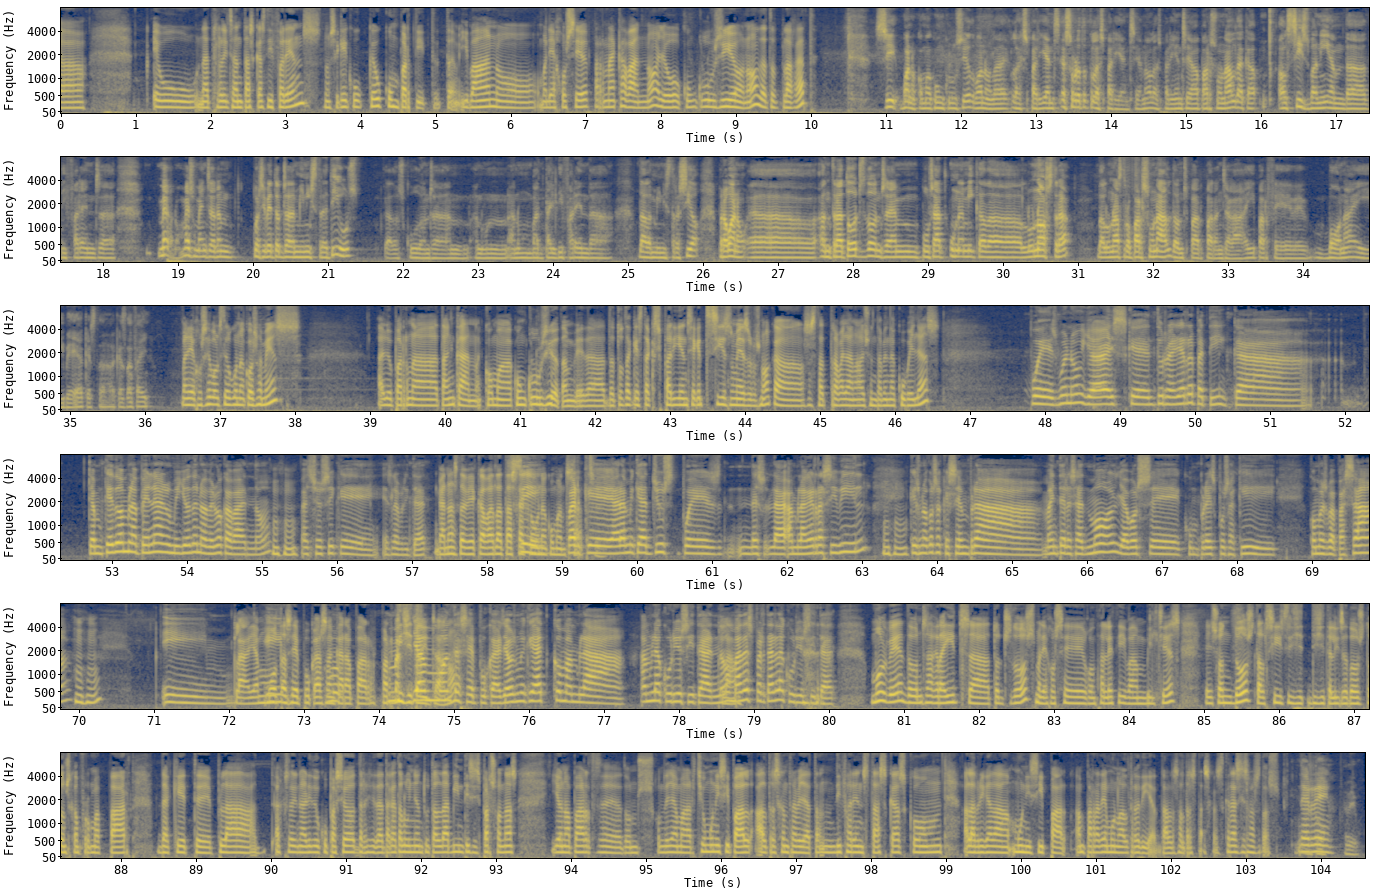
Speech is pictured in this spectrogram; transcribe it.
heu anat realitzant tasques diferents, no sé què, què heu compartit, Ivan o Maria José, per anar acabant, no? allò, conclusió no? de tot plegat? Sí, bueno, com a conclusió, bueno, l'experiència, és sobretot l'experiència, no? l'experiència personal de que els sis veníem de diferents... Eh, bueno, més o menys érem quasi bé tots administratius, cadascú doncs, en, en, un, en un ventall diferent de, de l'administració, però bueno, eh, entre tots doncs, hem posat una mica de lo nostre, de lo nostre personal doncs, per, per engegar i per fer bona i bé aquesta, aquesta feina. Maria José, vols dir alguna cosa més? allò per anar tancant, com a conclusió també de, de tota aquesta experiència, aquests sis mesos no? que has estat treballant a l'Ajuntament de Cubelles? Pues bueno, ja és que tornaria a repetir que que em quedo amb la pena, a lo millor, de no haver-ho acabat, no? Uh -huh. Això sí que és la veritat. Ganes d'haver acabat la tasca sí, que una ha començat. perquè sí. ara m'he quedat just pues, la, amb la Guerra Civil, uh -huh. que és una cosa que sempre m'ha interessat molt, llavors he comprès pues, aquí com es va passar, uh -huh. i... Clar, hi ha moltes i, èpoques encara per, per digitalitzar, no? Hi ha moltes no? èpoques, llavors m'he quedat com amb la amb la curiositat, no? M'ha despertat la curiositat. Molt bé, doncs agraïts a tots dos, Maria José González i Ivan Vilches. Ells són dos dels sis digi- digitalitzadors doncs, que han format part d'aquest eh, pla extraordinari d'ocupació de la Generalitat de Catalunya, en total de 26 persones. Hi ha una part, eh, doncs, com dèiem, a l'arxiu municipal, altres que han treballat en diferents tasques, com a la brigada municipal. En parlarem un altre dia de les altres tasques. Gràcies a les dos. De res. Adéu.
